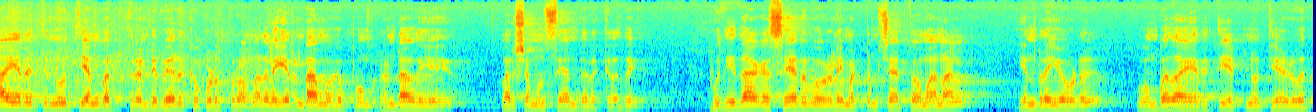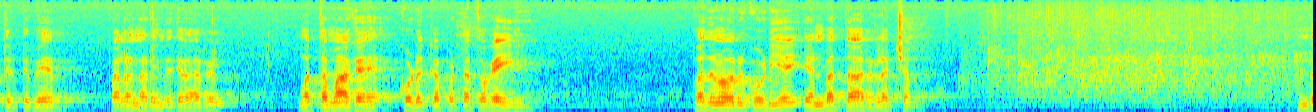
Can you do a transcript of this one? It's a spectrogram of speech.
ஆயிரத்தி நூற்றி எண்பத்தி ரெண்டு பேருக்கு கொடுக்குறோம். அதில் இரண்டாம் வகுப்பும் ரெண்டாவது வருஷமும் சேர்ந்திருக்கிறது. புதிதாக சேருபவர்களை மட்டும் சேர்த்தோமானால் இன்றையோடு ஒன்பதாயிரத்தி எட்நூற்றி எழுபத்தெட்டு பேர் பலனடைந்துகிறார்கள். மொத்தமாக கொடுக்கப்பட்ட தொகை பதினோரு கோடியே எண்பத்தாறு லட்சம். இந்த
